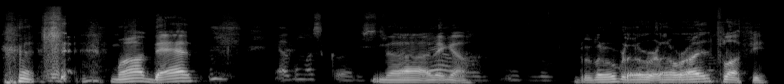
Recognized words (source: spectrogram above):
Mom, Dad. e algumas cores. Ah, legal. and blue. Blue, blue, blue, blue, blue, Fluffy.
